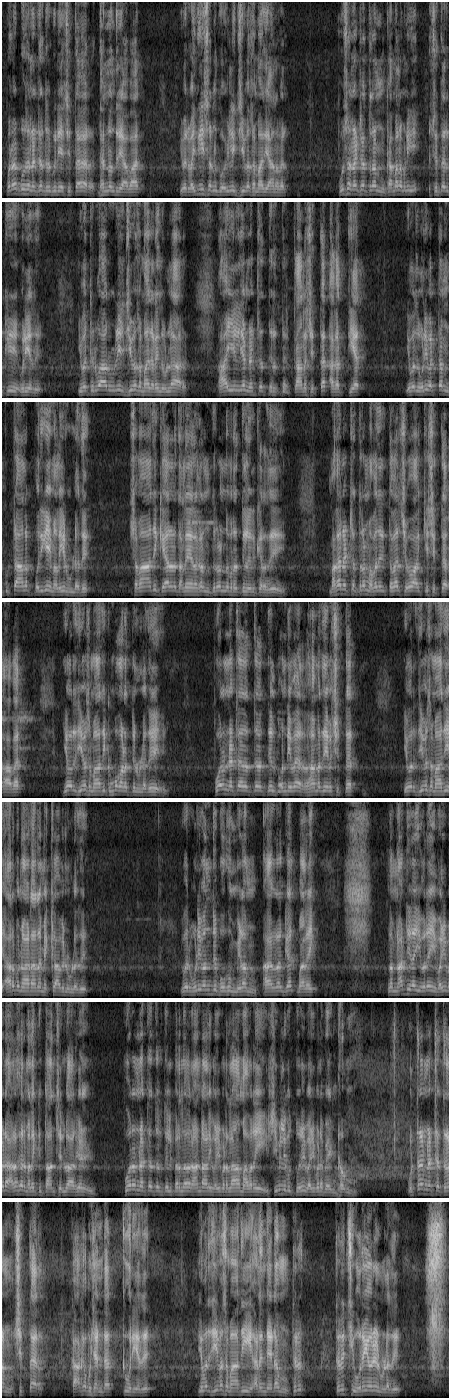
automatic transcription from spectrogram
புனர்பூச நட்சத்திரக்குரிய சித்தர் தன்வந்திரி ஆவார். இவர் வைத்தீஸ்வரன் கோவிலில் ஜீவசமாதியானவர். பூச நட்சத்திரம் கமலமணி சித்தருக்கு உரியது. இவர் திருவாரூரில் ஜீவசமாதி அடைந்துள்ளார். ஆயில்யம் நட்சத்திரத்திற்கான சித்தர் அகத்தியர். இவரது ஒளிவட்டம் குற்றால பொதிகை மலையில் உள்ளது. சமாதி கேரள தலைநகரம் திருவனந்தபுரத்தில் இருக்கிறது. மக நட்சத்திரம் அவதரித்தவர் சிவவாக்கிய சித்தர் ஆவர். இவர் ஜீவசமாதி கும்பகோணத்தில் உள்ளது. பூரம் நட்சத்திரத்தில் தோன்றியவர் ராமதேவ சித்தர். இவர் ஜீவசமாதி அரபு நாடான மெக்காவில் உள்ளது. இவர் ஒளிவந்து போகும் இடம் அழகர் மலை. நம் நாட்டில இவரை வழிபட அழகர் மலைக்குத்தான் செல்வார்கள். பூரம் நட்சத்திரத்தில் பிறந்தவர் ஆண்டாளை வழிபடலாம் அவரை சிவிலிபுத்தூரில் வழிபட வேண்டும். உத்தரம் நட்சத்திரம் சித்தர் காகபுஜண்டருக்கு உரியது. இவர் ஜீவசமாதி அடைந்த இடம் திரு திருச்சி உறையூரில் உள்ளது.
